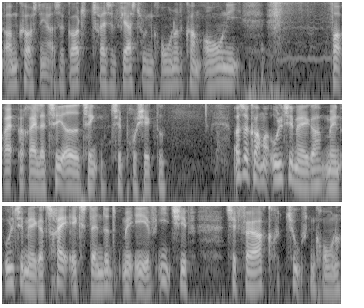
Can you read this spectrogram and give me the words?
10% omkostninger, altså godt 60-70.000 kroner, der kom oveni for re- relaterede ting til projektet. Og så kommer Ultimaker med en Ultimaker 3 Extended med EFI-chip til 40.000 kroner.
